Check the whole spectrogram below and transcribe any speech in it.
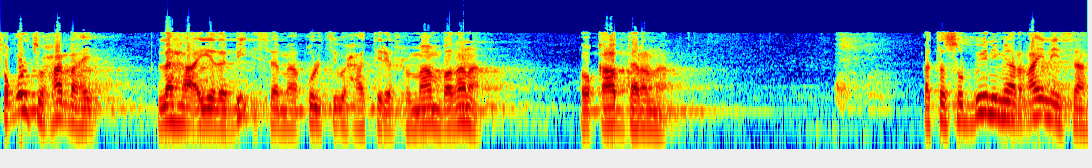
faqultu waxaan dhahay laha ayada bi'sa maa qulti. Waxaa tihi xumaan badana oo qaab darana. Atasubiini miyaad caynaysaa?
